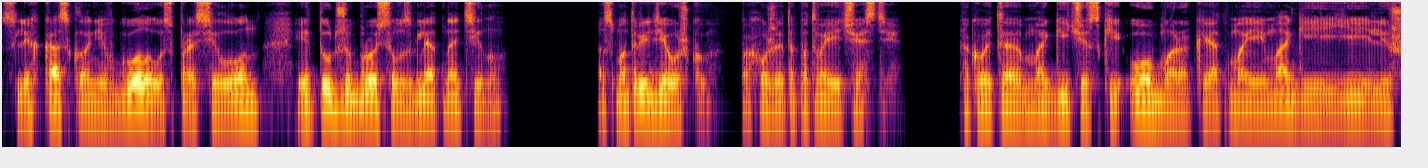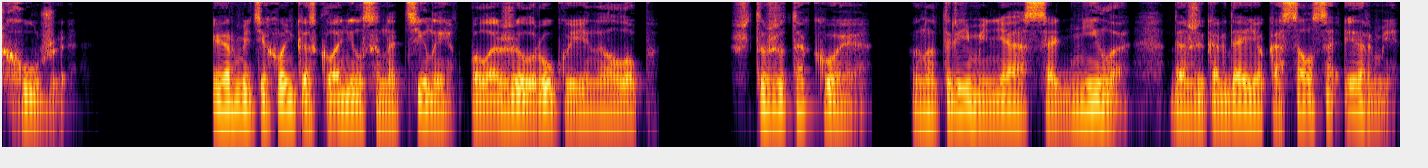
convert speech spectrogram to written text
Слегка склонив голову, спросил он и тут же бросил взгляд на Тину. «Осмотри девушку, похоже, это по твоей части. Какой-то магический обморок, и от моей магии ей лишь хуже». Эрми тихонько склонился над Тиной, положил руку ей на лоб. «Что же такое?» Внутри меня соднило, даже когда ее касался Эрми.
